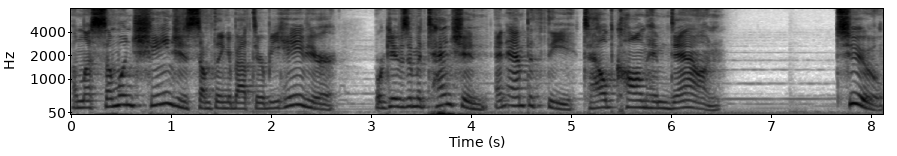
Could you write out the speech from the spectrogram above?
unless someone changes something about their behavior or gives him attention and empathy to help calm him down. 2.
